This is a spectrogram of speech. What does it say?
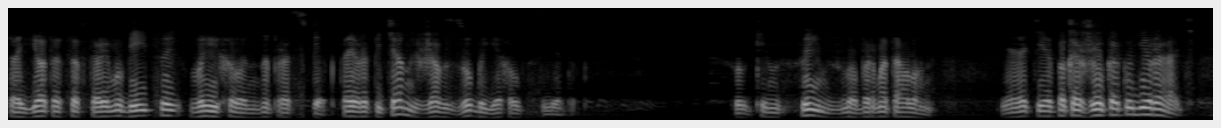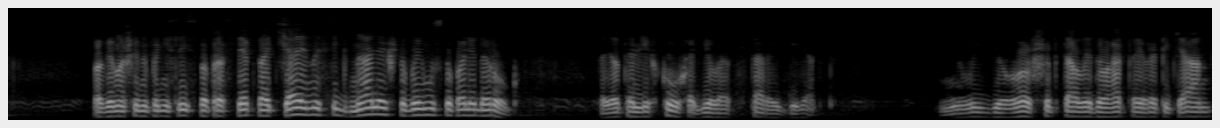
Тойота со вторым убийцей выехала на проспект. Айропетян, сжав зубы, ехал следом. «Сукин сын!» — зло бормотал он. «Я тебе покажу, как удирать!» Обе машины понеслись по проспекту, отчаянно сигналя, чтобы им уступали дорогу. Тойота легко уходила от старой девятки. «Не уйдешь», — шептал Эдуард Айропетян,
